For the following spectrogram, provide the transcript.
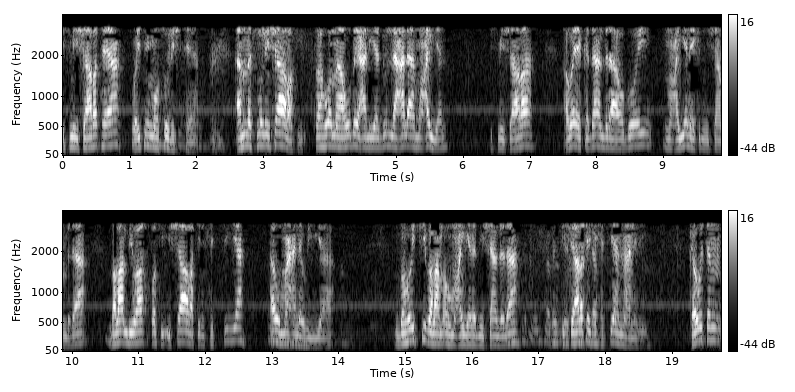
اسم إشارتها واسم موصول إشتها. أما اسم الإشارة فهو ما وضع ليدل على معين. اسم إشارة. أو كدان دلا وبوي معينة كد نشان بدا. بلام بواسطة إشارة حسية أو معنوية. بهوي شي بلام أو معينة نشان بدا إشارة حسية معنوية كوتم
